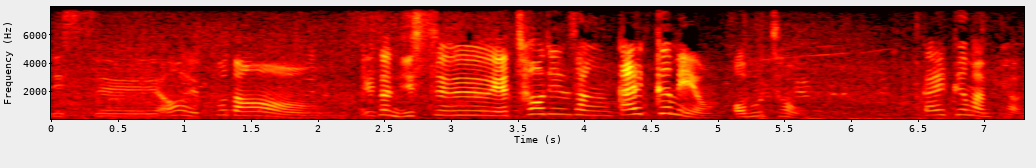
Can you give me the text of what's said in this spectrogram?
니스, 아 예쁘다. 일단 니스의 첫인상 깔끔해요. 엄청 깔끔한 편.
